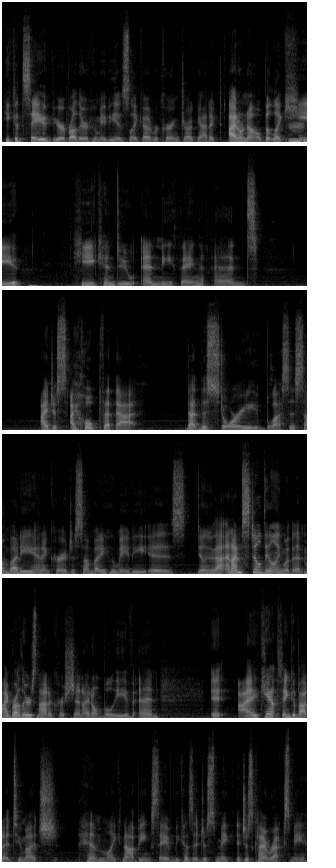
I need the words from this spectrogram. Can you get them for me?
He could save your brother who maybe is like a recurring drug addict. I don't know, but like Mm. he he can do anything and I just I hope that that that this story blesses somebody and encourages somebody who maybe is dealing with that. And I'm still dealing with it. My brother's not a Christian, I don't believe, and it I can't think about it too much him like not being saved because it just make it just kind of wrecks me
